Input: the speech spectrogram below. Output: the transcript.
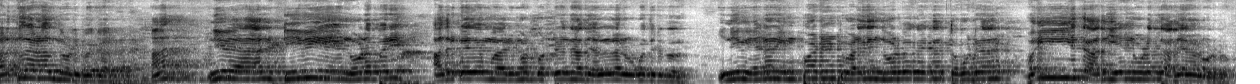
ಅಳ್ತದ ಹೇಳೋದು ನೋಡಿರ್ಬೇಕಾದ್ರೆ ಹಾಂ ನೀವು ಅಲ್ಲಿ ಟಿ ವಿ ನೋಡಪ್ಪರಿ ಅದ್ರ ಕೈದಾಗ ರಿಮೋಟ್ ಕೊಟ್ಟರಿ ಅಂದ್ರೆ ಅದೆಲ್ಲ ನೋಡ್ಕೊತಿರ್ತದೆ. ನೀವು ಏನಾರು ಇಂಪಾರ್ಟೆಂಟ್ ಒಳಗಿಂದ ಅಂತ ತೊಗೊಂಡ್ರಿ ಅಂದ್ರೆ ಮೈ ಅಂತ ಅದು ಏನು ನೋಡುತ್ತೋ ಅದೇ ನಾವು ನೋಡ್ಬೇಕು.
